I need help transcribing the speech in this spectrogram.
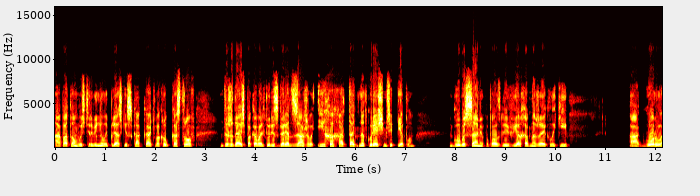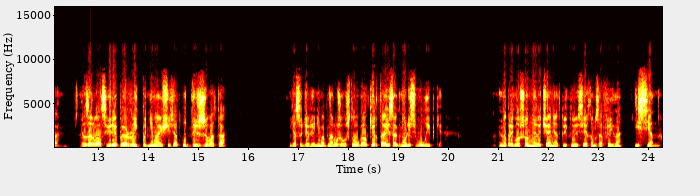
а потом в остервенелой пляске скакать вокруг костров, дожидаясь, пока в альтуре сгорят заживо, и хохотать над курящимся пеплом. Губы сами поползли вверх, обнажая клыки, а горло разорвал свирепый рык, поднимающийся откуда-то из живота — я с удивлением обнаружил, что уголки рта изогнулись в улыбке. На приглушенное рычание откликнулись эхом Зафрина и Сенна.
